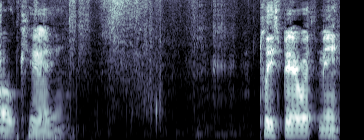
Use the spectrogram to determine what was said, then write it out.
okay. Please bear with me.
